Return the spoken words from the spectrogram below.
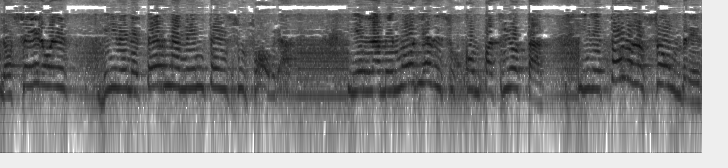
Los héroes viven eternamente en sus obras y en la memoria de sus compatriotas y de todos los hombres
